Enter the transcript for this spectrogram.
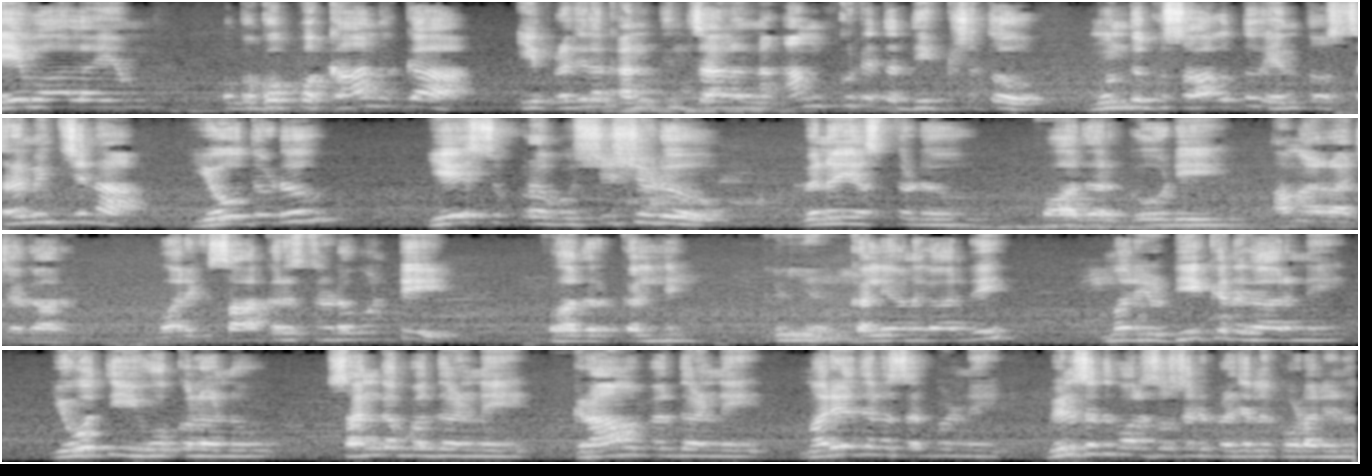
దేవాలయం ఒక గొప్ప కానుక ఈ ప్రజలకు అందించాలన్న అంకుటిత దీక్షతో ముందుకు సాగుతూ ఎంతో శ్రమించిన యోధుడు యేసు ప్రభు శిష్యుడు వినయస్తుడు ఫాదర్ గోడి అమరరాజా గారు. వారికి సహకరిస్తున్నటువంటి ఫాదర్ కళ్యాణ్ కళ్యాణ్. గారిని మరియు డీకన్ గారిని యువతి యువకులను సంఘ పెద్దల్ని గ్రామ పెద్దల్ని మర్యాదల సభ్యుల్ని విన్సెంట్ వాళ్ళ సొసైటీ ప్రజలను కూడా నేను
